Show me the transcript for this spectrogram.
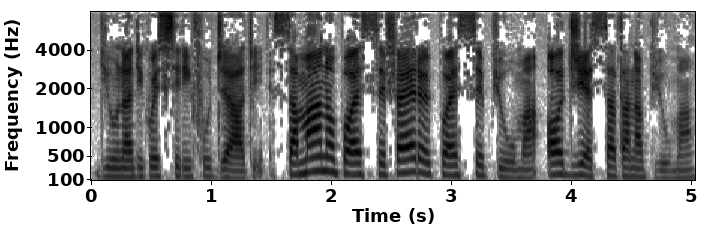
di una di questi rifugiati. Stamano può essere ferro e può essere piuma, oggi è stata una piuma.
